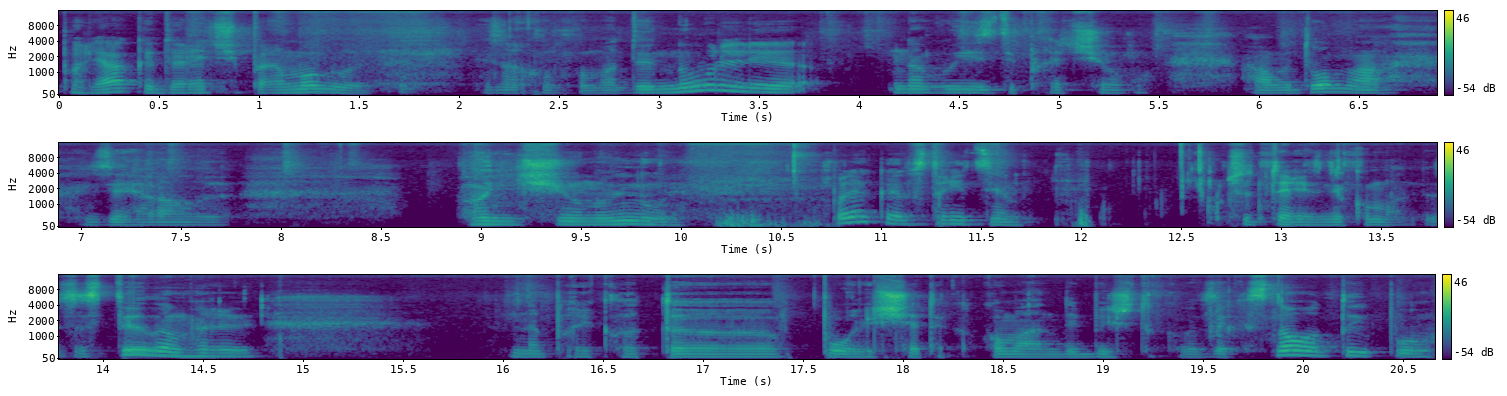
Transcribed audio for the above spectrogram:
поляки, до речі, перемогли з рахунком 1-0 на виїзді, причому, а вдома зіграли нічию 0-0. Поляки і австрійці абсолютно різні команди за стилем гри. Наприклад, е, Польща така команда більш такого захисного типу,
